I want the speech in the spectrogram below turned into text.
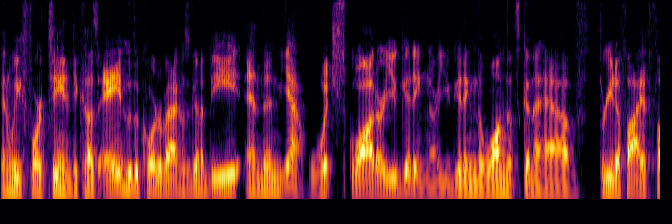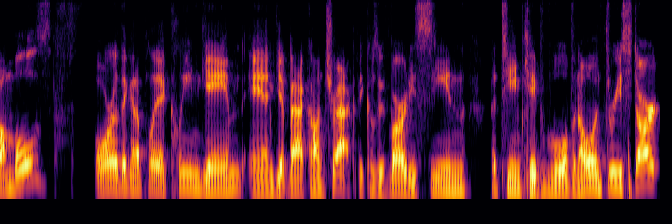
in week 14 because A, who the quarterback is going to be. And then, yeah, which squad are you getting? Are you getting the one that's going to have three to five fumbles? Or are they going to play a clean game and get back on track? Because we've already seen a team capable of an 0 3 start,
